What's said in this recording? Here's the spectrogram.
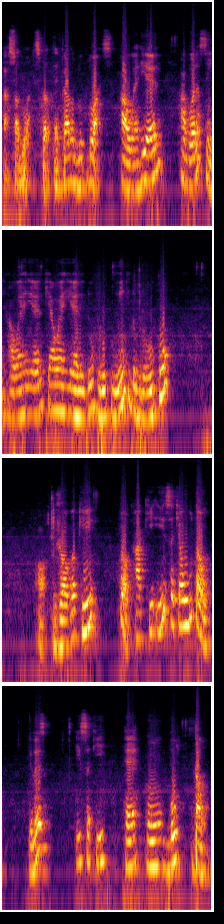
Tá, só do WhatsApp. Pronto, entrar no grupo do WhatsApp. A URL, agora sim, a URL que é a URL do grupo, link do grupo. Ó, jogo aqui. Pronto, aqui, isso aqui é um botão, beleza? Isso aqui é um botão.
